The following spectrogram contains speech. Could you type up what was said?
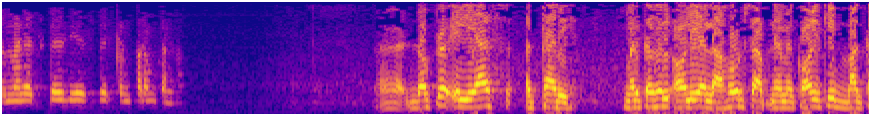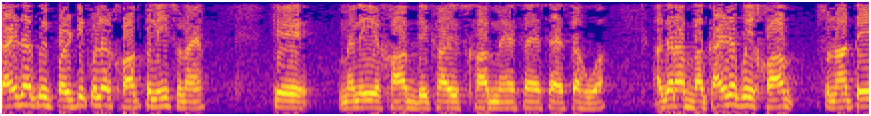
تو میں نے اس کے لیے اس پہ کنفرم کرنا۔ ڈاکٹر الیاس اتاری مرکز الاولیاء لاہور سے آپ نے ہمیں کال کی۔ باقاعدہ کوئی پرٹیکولر خواب تو نہیں سنایا کہ میں نے یہ خواب دیکھا، اس خواب میں ایسا ایسا ایسا ہوا۔ اگر آپ باقاعدہ کوئی خواب سناتے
